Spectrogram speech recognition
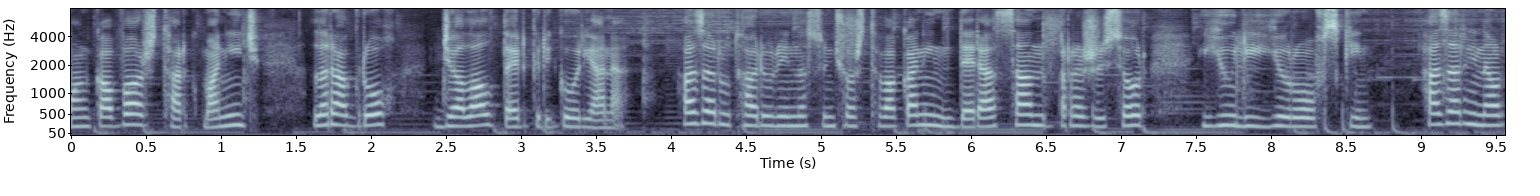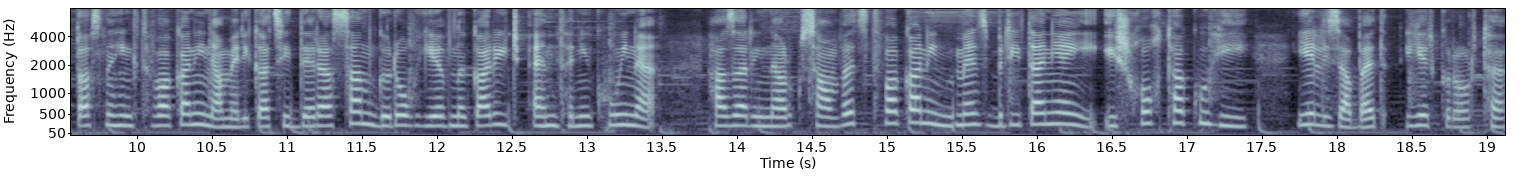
մանկավարժ թարգմանիչ լրագրող Ջալալ Տեր Գրիգորյանը, 1894 թվականին դերասան ռեժիսոր Յուլի Յուրովսկին, 1915 թվականին ամերիկացի դերասան, գրող եւ նկարիչ Էնթոնի Քուինը, 1926 թվականին Մեծ Բրիտանիայի իշխող թագուհի Ելիզաբետ II-ը։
